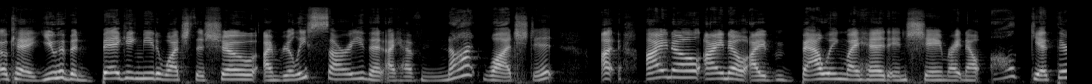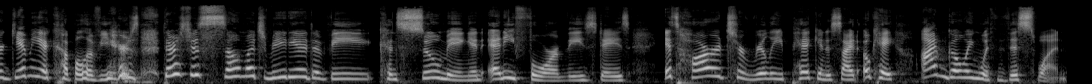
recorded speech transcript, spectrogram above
Okay, you have been begging me to watch this show. I'm really sorry that I have not watched it. I I know, I know. I'm bowing my head in shame right now. I'll get there. Give me a couple of years. There's just so much media to be consuming in any form these days. It's hard to really pick and decide, okay, I'm going with this one.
